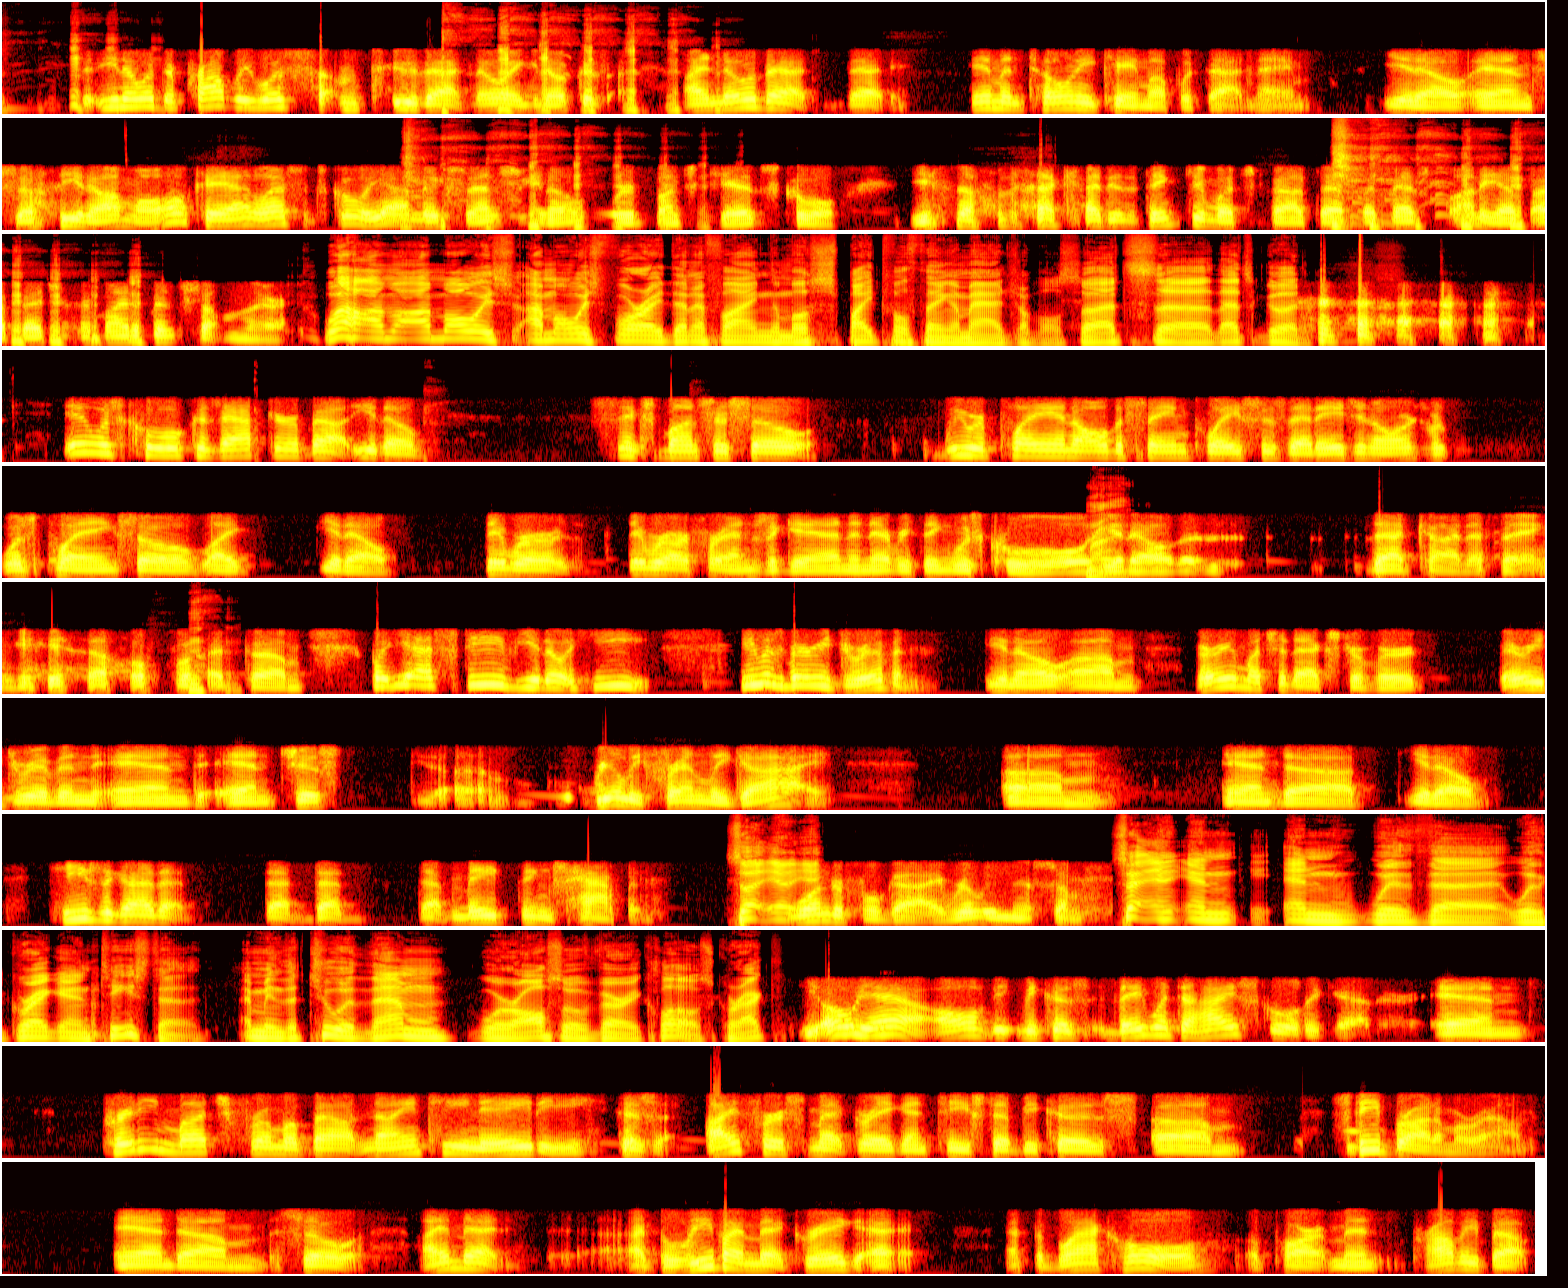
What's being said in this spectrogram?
You know what? There probably was something to that, knowing you know, because I know that that him and Tony came up with that name. You know, and so you know, I'm all okay. Adolescents, cool. Yeah, it makes sense. You know, we're a bunch of kids, cool. You know, that I didn't think too much about that, but that's funny. I, I bet you there might have been something there. Well, I'm I'm always I'm always for identifying the most spiteful thing imaginable. So that's uh, that's good. it was cool because after about you know six months or so, we were playing all the same places that Agent Orange was playing. So like you know, they were they were our friends again, and everything was cool. Right. You know. that kind of thing, you know. But um but yeah, Steve, you know, he he was very driven, you know, um very much an extrovert, very driven and and just uh, really friendly guy. Um and uh you know, he's the guy that that that that made things happen. So uh, Wonderful guy. Really miss him. so and and, and with uh, with Greg Antista, I mean the two of them were also very close, correct? Oh yeah, all the, because they went to high school together, and pretty much from about 1980. Because I first met Greg Antista because um, Steve brought him around, and um, so I met. I believe I met Greg at, at the Black Hole apartment probably about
